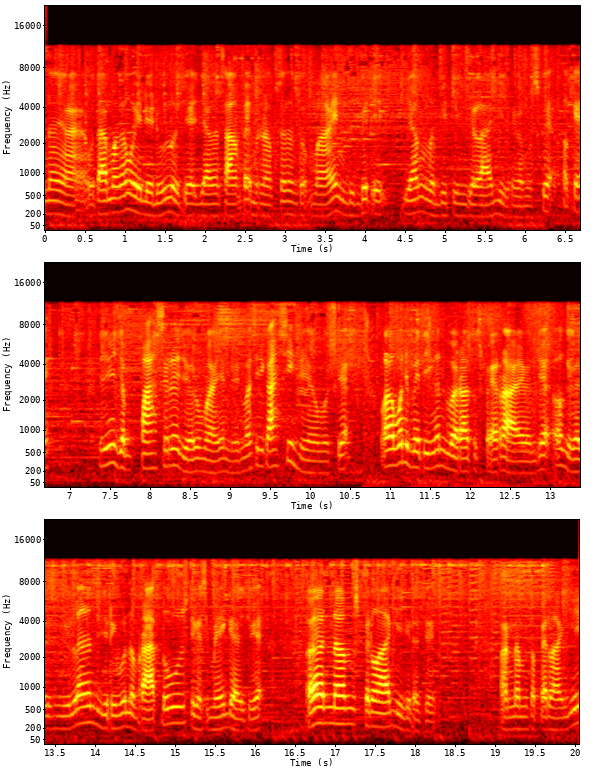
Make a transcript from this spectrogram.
nah utama kan WD dulu ya jangan sampai bernafsu untuk main di bid yang lebih tinggi lagi ya bosku ya oke. Ini jam pasir aja lumayan dan masih dikasih ya bosku ya walaupun di bettingan 200 pera ya kan ya oke kali 9 7600 dikasih mega ya 6 spin lagi kita cek 6 spin lagi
